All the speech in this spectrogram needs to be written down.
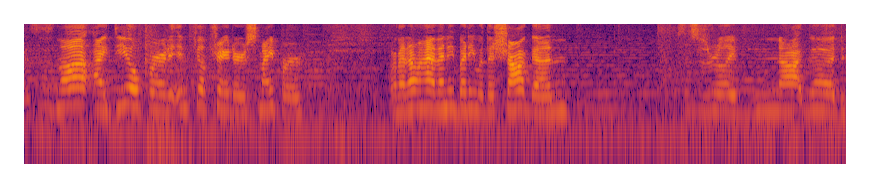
This is not ideal for an infiltrator sniper. But I don't have anybody with a shotgun. This is really not good.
